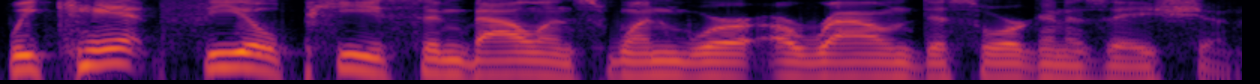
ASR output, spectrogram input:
We can't feel peace and balance when we're around disorganization.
